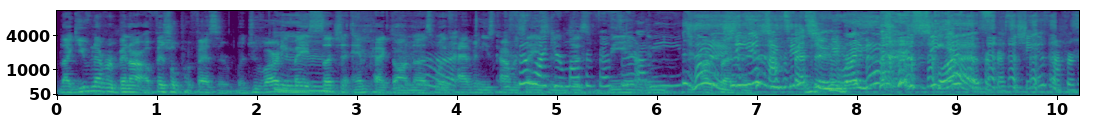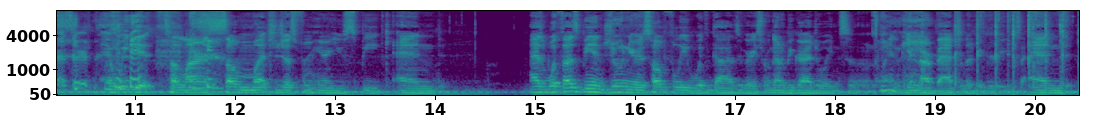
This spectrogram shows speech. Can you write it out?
like you've never been our official professor, but you've already mm. made such an impact on yeah. us with having these conversations. I feel like you're my professor. I mean, right. she is my professor right now. she class. is professor. She is my professor. And we get to learn so much just from hearing you speak. And as with us being juniors, hopefully with God's grace, we're going to be graduating soon and getting our bachelor degrees. And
